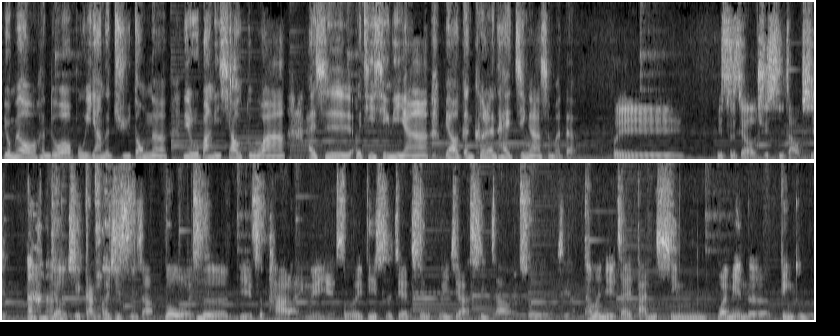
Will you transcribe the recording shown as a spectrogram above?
有没有很多不一样的举动呢？例如帮你消毒啊，还是会提醒你啊，不要跟客人太近啊什么的？会一直叫我去洗澡先，叫我去赶快去洗澡。不过我是、也是怕了，因为也是会第一时间先回家洗澡，所有东西了。他们也在担心外面的病毒。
